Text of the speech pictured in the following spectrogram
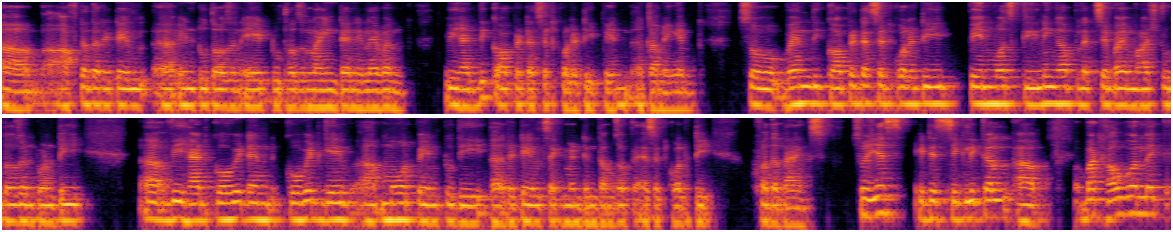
uh, after the retail uh, in 2008 2009 10 11 we had the corporate asset quality pain uh, coming in so when the corporate asset quality pain was cleaning up let's say by march 2020 uh, we had covid and covid gave uh, more pain to the uh, retail segment in terms of asset quality for the banks. So yes it is cyclical but however like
